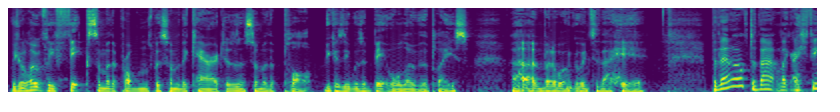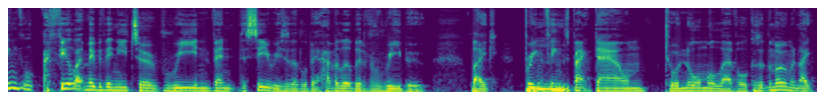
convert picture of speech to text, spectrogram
which will hopefully fix some of the problems with some of the characters and some of the plot because it was a bit all over the place. Uh, but I won't go into that here. But then after that, like I think I feel like maybe they need to reinvent the series a little bit, have a little bit of a reboot, like bring hmm. things back down to a normal level. Because at the moment, like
